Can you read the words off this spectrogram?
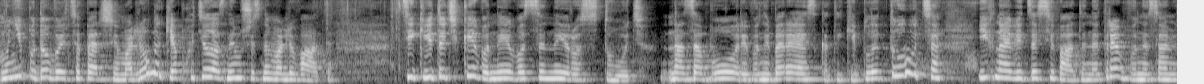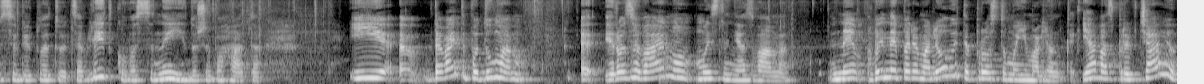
мені подобається перший малюнок, я б хотіла з ним щось намалювати. Ці квіточки вони восени ростуть на заборі, вони березка такі плетуться. Їх навіть засівати не треба, вони самі собі плетуться. Влітку, восени їх дуже багато. І е, давайте подумаємо е, і розвиваємо мислення з вами. Не, ви не перемальовуйте просто мої малюнки. Я вас привчаю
